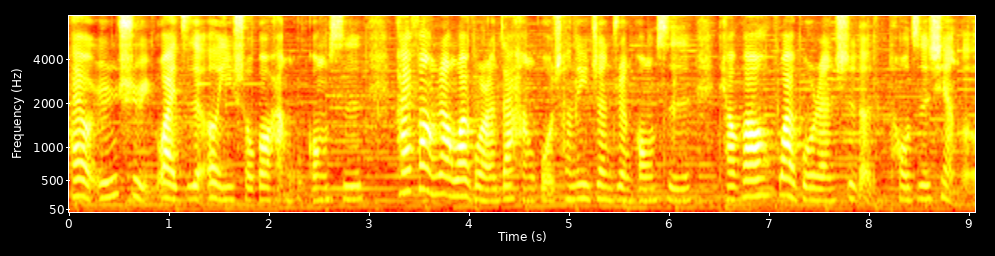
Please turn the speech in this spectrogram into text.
还有允许外资恶意收购韩国公司，开放让外国人在韩国成立证券公司，调高外国人士的投资限额，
